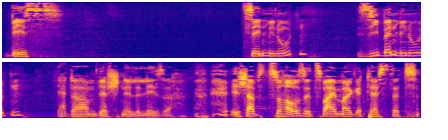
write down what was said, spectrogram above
bis 10 Minuten, 7 Minuten. Ja, da haben wir schnelle Leser. Ich habe es zu Hause zweimal getestet.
